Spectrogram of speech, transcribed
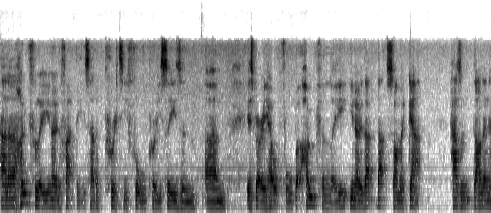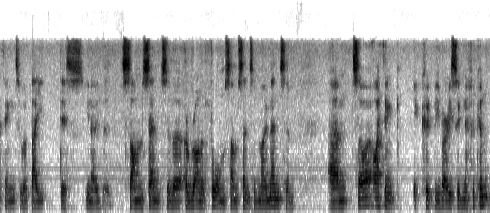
And uh, hopefully, you know, the fact that he's had a pretty full pre-season um, is very helpful. But hopefully, you know, that, that summer gap hasn't done anything to abate this, you know, the, some sense of a, a, run of form, some sense of momentum. Um, so I, I, think it could be very significant.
